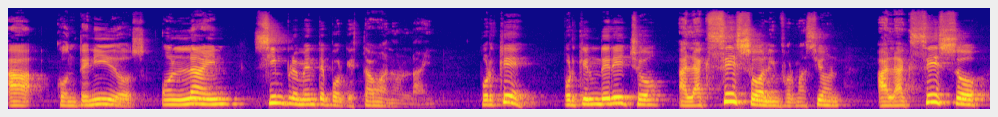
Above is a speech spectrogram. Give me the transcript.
a contenidos online simplemente porque estaban online. ¿Por qué? Porque un derecho al acceso a la información, al acceso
